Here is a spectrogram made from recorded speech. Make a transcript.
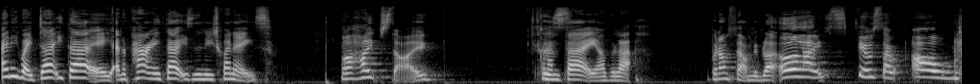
Anyway, dirty 30, and apparently 30 is the new 20s. Well, I hope so. When I'm 30, I'll be like, when I'm fat, I'm gonna be like, oh, I feel so old.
